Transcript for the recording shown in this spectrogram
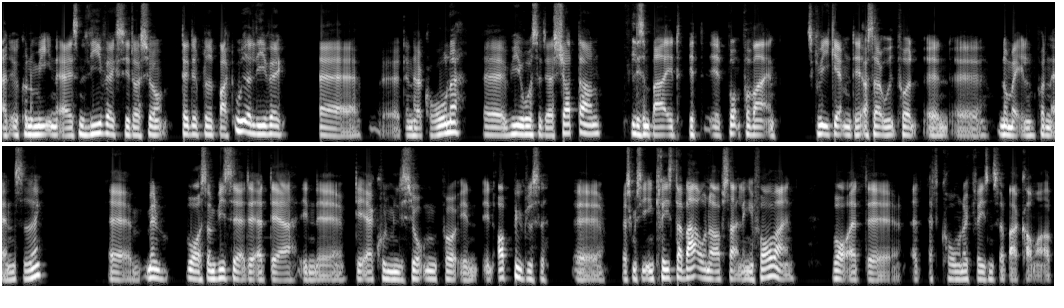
at økonomien er i sådan en ligevægtssituation. Det er blevet bragt ud af ligevægt af øh, den her coronavirus øh, det her shutdown. Ligesom bare et, et, et bump på vejen. Skal vi igennem det, og så ud på en, øh, normalen på den anden side. Ikke? Øh, men hvor som vi ser det, at det er, en, øh, det er kulminationen på en, en opbyggelse øh, hvad skal man sige, en krise, der var under opsejling i forvejen, hvor at, øh, at, at coronakrisen så bare kommer og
